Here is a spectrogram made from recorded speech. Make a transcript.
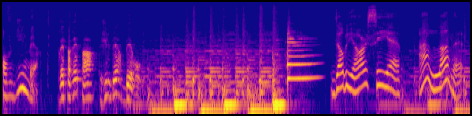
of Gilbert. Préparé par Gilbert Béraud. WRCF. I love it.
